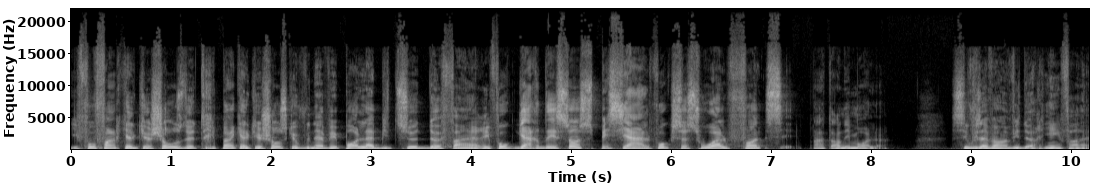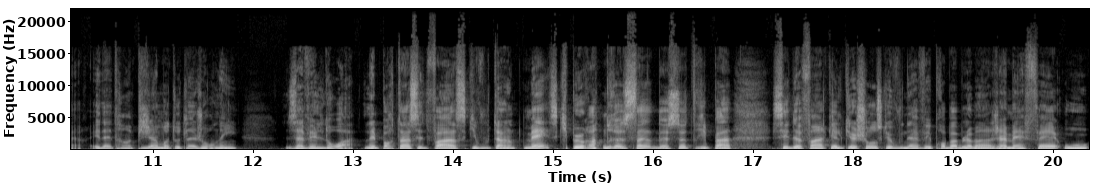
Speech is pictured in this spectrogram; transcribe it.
il faut faire quelque chose de tripant, quelque chose que vous n'avez pas l'habitude de faire. Il faut garder ça spécial. Il faut que ce soit le fun. Entendez-moi là. Si vous avez envie de rien faire et d'être en pyjama toute la journée, vous avez le droit. L'important, c'est de faire ce qui vous tente. Mais ce qui peut rendre ça de ce tripant, c'est de faire quelque chose que vous n'avez probablement jamais fait ou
